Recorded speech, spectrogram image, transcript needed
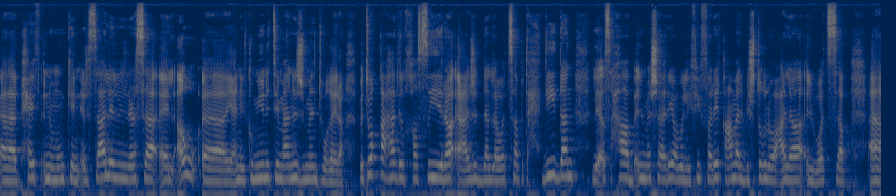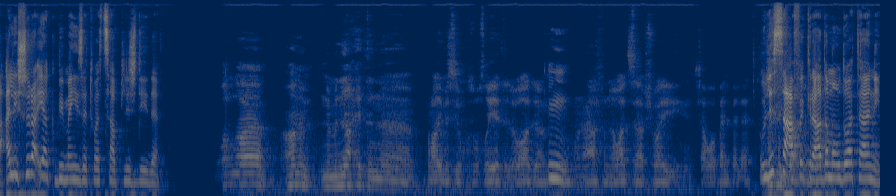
آه، بحيث إنه ممكن إرسال الرسائل أو آه، يعني ال community management وغيرها. بتوقع هذه الخاصية رائعة جدا لواتساب تحديدا لأصحاب المشاريع واللي في فريق عمل بيشتغلوا على الواتساب. آه، علي شو رأيك بميزة واتساب الجديدة؟ والله أنا من ناحية إن برايفسي وخصوصية الأوادم وأنا عارف إن واتساب شوي سوى بلبلة. ولسه على فكرة هذا موضوع تاني.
